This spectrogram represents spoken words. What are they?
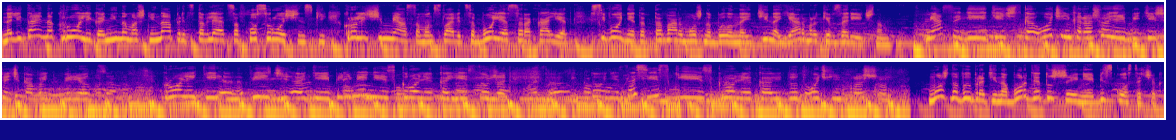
Налетай на кролика. Нина Машнина представляет совхоз Рощинский. Кроличьим мясом он славится более 40 лет. Сегодня этот товар можно было найти на ярмарке в Заречном. Мясо диетическое, очень хорошо ребятишечка берется. Кролики, э, пич- эти пельмени из кролика есть тоже. Э, сосиски из кролика идут очень хорошо. Можно выбрать и набор для тушения, без косточек.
